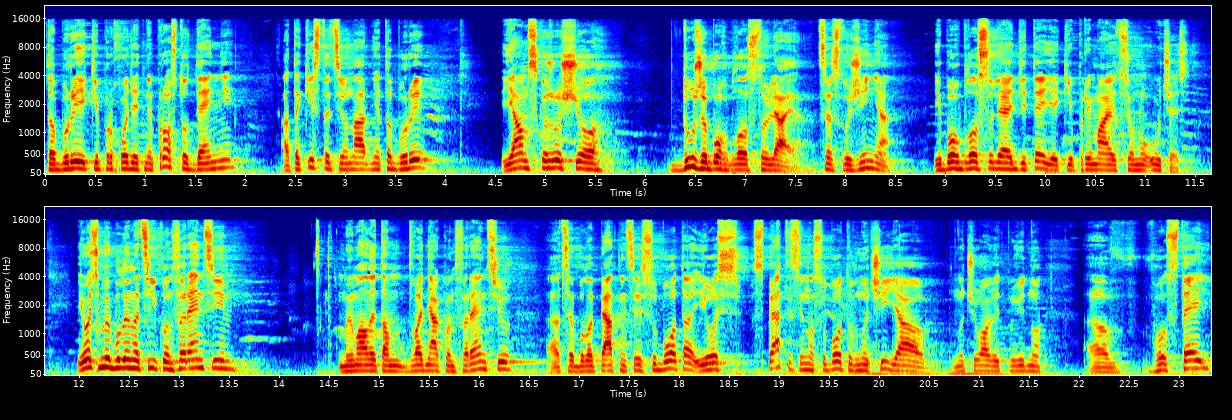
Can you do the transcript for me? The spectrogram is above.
табори, які проходять не просто денні, а такі стаціонарні табори. Я вам скажу, що дуже Бог благословляє це служіння, і Бог благословляє дітей, які приймають в цьому участь. І ось ми були на цій конференції. Ми мали там два дня конференцію. е, Це була п'ятниця і субота. І ось з п'ятниці на суботу вночі я ночував відповідно в гостей,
